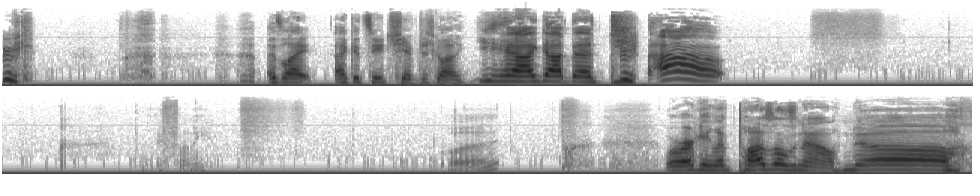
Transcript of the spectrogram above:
it's like, I could see Chip just going, Yeah, I got that! Ow! Ah! Funny. What? We're working with puzzles now. No!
